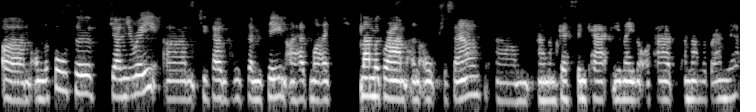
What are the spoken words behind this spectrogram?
um, on the 4th of January um, 2017, I had my mammogram and ultrasound. Um, and I'm guessing, Kat, you may not have had a mammogram yet.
